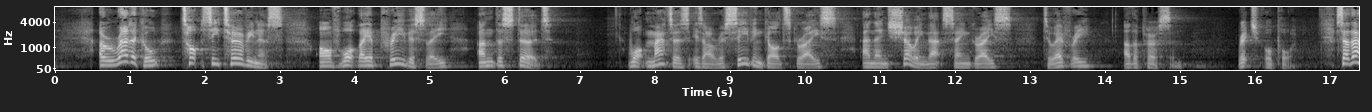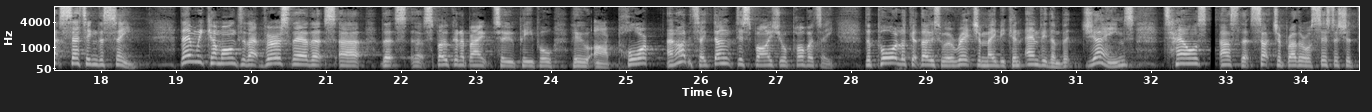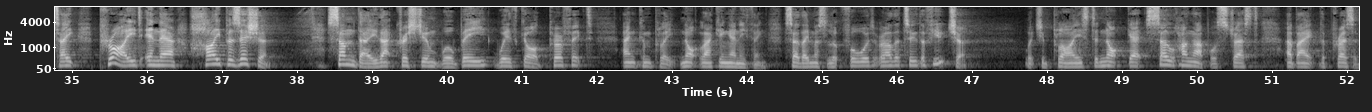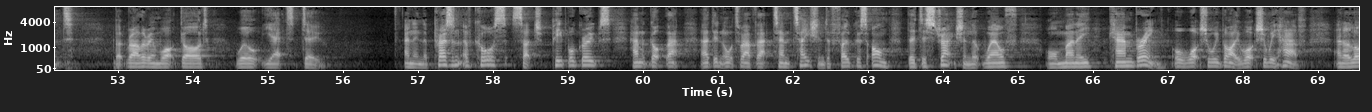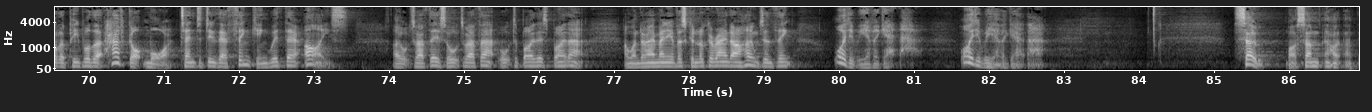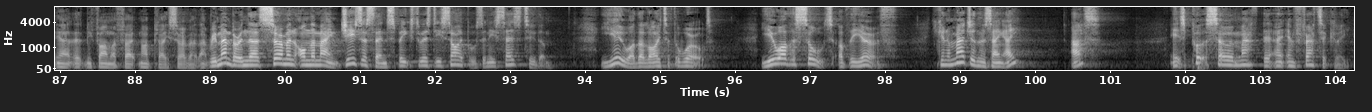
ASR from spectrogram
A radical topsy turviness of what they had previously understood. What matters is our receiving God's grace and then showing that same grace to every other person, rich or poor. So that's setting the scene. Then we come on to that verse there that's, uh, that's uh, spoken about to people who are poor. And I would say, don't despise your poverty. The poor look at those who are rich and maybe can envy them. But James tells us that such a brother or sister should take pride in their high position. Someday that Christian will be with God, perfect and complete, not lacking anything. So they must look forward rather to the future which implies to not get so hung up or stressed about the present, but rather in what God will yet do. And in the present, of course, such people groups haven't got that, uh, didn't ought to have that temptation to focus on the distraction that wealth or money can bring. Or what shall we buy? What shall we have? And a lot of people that have got more tend to do their thinking with their eyes. I ought to have this, ought to have that, ought to buy this, buy that. I wonder how many of us can look around our homes and think, why did we ever get that? Why did we ever get that? So, well, some, uh, uh yeah, let me find my, my place. Sorry about that. Remember, in the Sermon on the Mount, Jesus then speaks to his disciples and he says to them, You are the light of the world. You are the salt of the earth. You can imagine them saying, Hey, us? It's put so uh, emphatically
